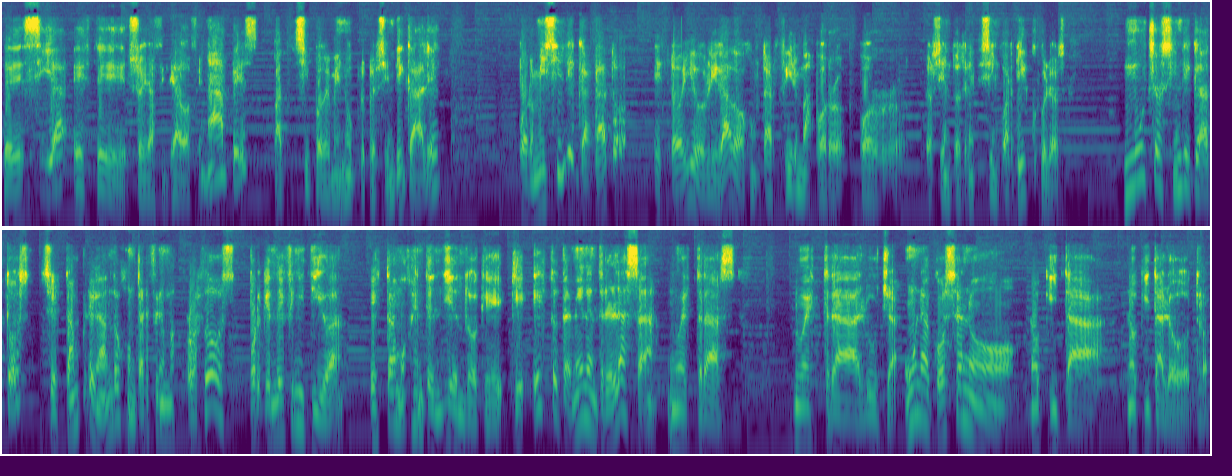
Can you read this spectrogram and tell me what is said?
te decía, este, soy afiliado a FENAPES, participo de mis núcleos sindicales. Por mi sindicato estoy obligado a juntar firmas por, por los 135 artículos. Muchos sindicatos se están plegando a juntar firmas por las dos, porque en definitiva estamos entendiendo que, que esto también entrelaza nuestras, nuestra lucha. Una cosa no, no, quita, no quita lo otro.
